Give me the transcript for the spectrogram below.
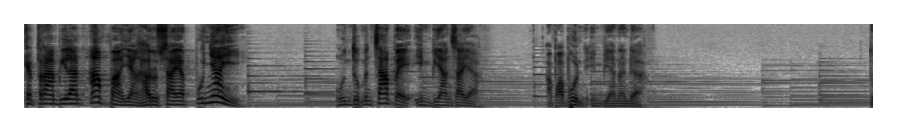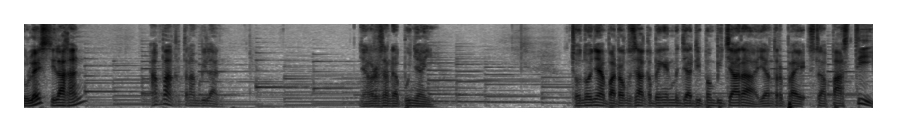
keterampilan apa yang harus saya punyai untuk mencapai impian saya? Apa pun impian Anda. Tulis silakan. Apa keterampilan yang harus Anda punyai? Contohnya pada waktu saya kepengen menjadi pembicara yang terbaik, sudah pasti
